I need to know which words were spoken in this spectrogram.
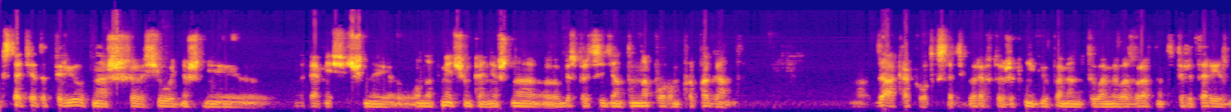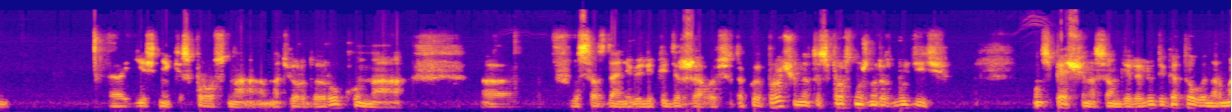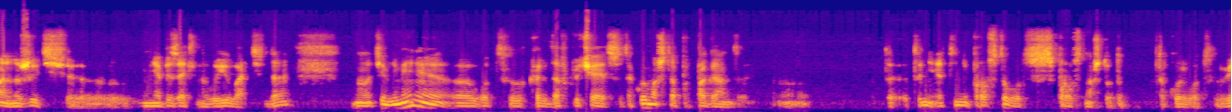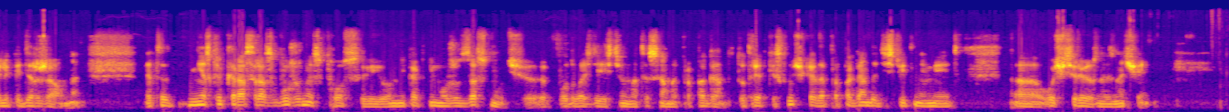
кстати, этот период наш сегодняшний многомесячный, он отмечен, конечно, беспрецедентным напором пропаганды. Да, как вот, кстати говоря, в той же книге упомянутый вами «Возврат на тоталитаризм» есть некий спрос на, на твердую руку, на э, воссоздание великой державы и все такое прочее, но этот спрос нужно разбудить он спящий на самом деле. Люди готовы нормально жить, э, не обязательно воевать, да. Но тем не менее, э, вот когда включается такой масштаб пропаганды, э, это, это, не, просто вот спрос на что-то такое вот великодержавное. Это несколько раз разбуженный спрос, и он никак не может заснуть под воздействием этой самой пропаганды. Тут редкий случай, когда пропаганда действительно имеет э, очень серьезное значение.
